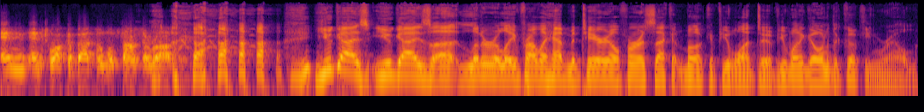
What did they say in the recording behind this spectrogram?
and, and talk about the Lufthansa robbery. you guys, you guys, uh, literally probably have material for a second book if you want to, if you want to go into the cooking realm.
